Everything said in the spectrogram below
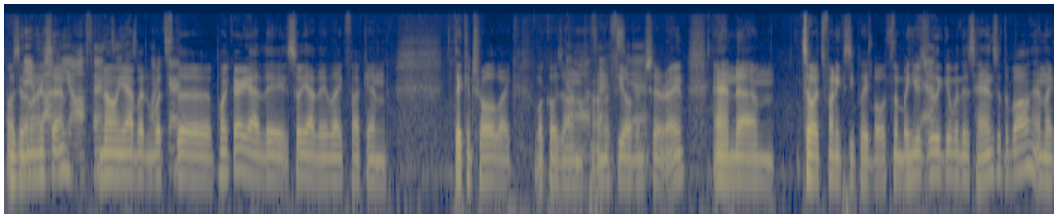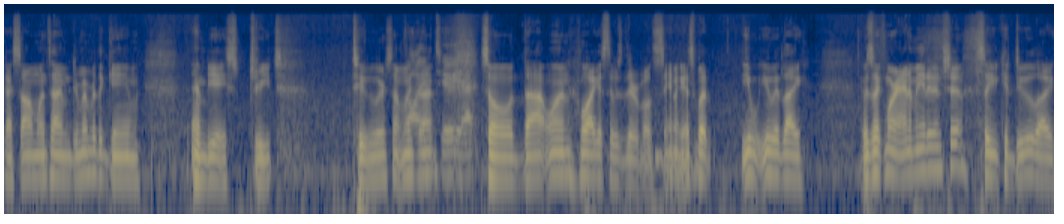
What was the They other one I said? the no, yeah, but what's guard? the point guard? Yeah, they so yeah they like fucking, they control like what goes on on the field yeah. and shit, right? And um, so it's funny because he played both of them, but he was Yeah. really good with his hands with the ball. And like I saw him one time. Do you remember the game, NBA Street, two or something like that? two, yeah. So that one, well, I guess it was they were both the same, I guess. But you you would like, it was like more animated and shit. So you could do like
